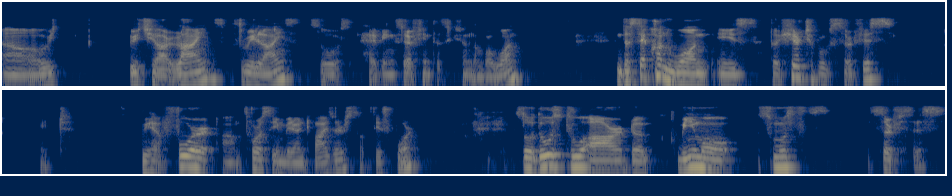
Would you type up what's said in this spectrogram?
uh, which, which are lines, three lines, so having self-intersection number one. And the second one is the Hirzebruch surface. Right. We have four um, torus invariant divisors of these four. So those two are the minimal smooth surfaces.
